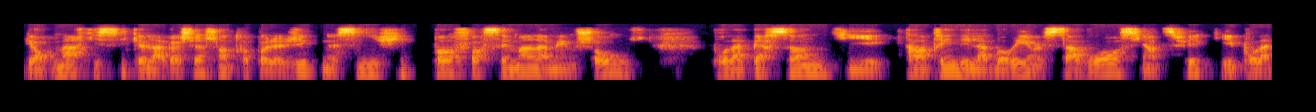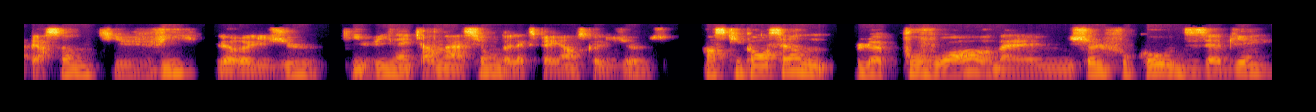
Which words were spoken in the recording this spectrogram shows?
Et on remarque ici que la recherche anthropologique ne signifie pas forcément la même chose pour la personne qui est en train d'élaborer un savoir scientifique et pour la personne qui vit le religieux, qui vit l'incarnation de l'expérience religieuse. En ce qui concerne le pouvoir, ben, Michel Foucault disait bien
